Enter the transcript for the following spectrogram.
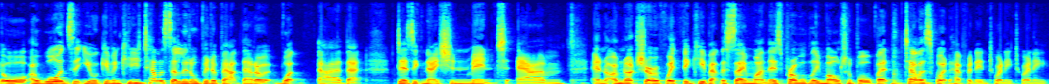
or awards that you were given. Can you tell us a little bit about that or what uh, that designation meant. Um, and I'm not sure if we're thinking about the same one. There's probably multiple, but tell us what happened in 2020.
